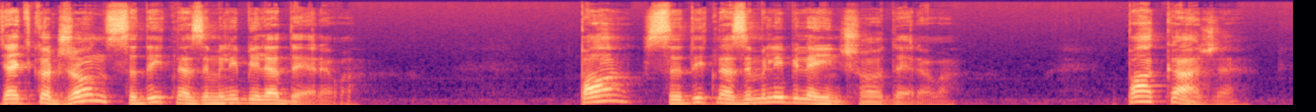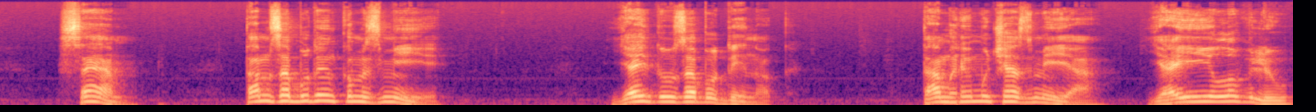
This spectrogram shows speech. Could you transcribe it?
Дядько Джон сидить на землі біля дерева. Па сидить на землі біля іншого дерева. Па каже: Сем, там за будинком змії. Я йду за будинок. Там гримуча змія. Я її ловлю.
